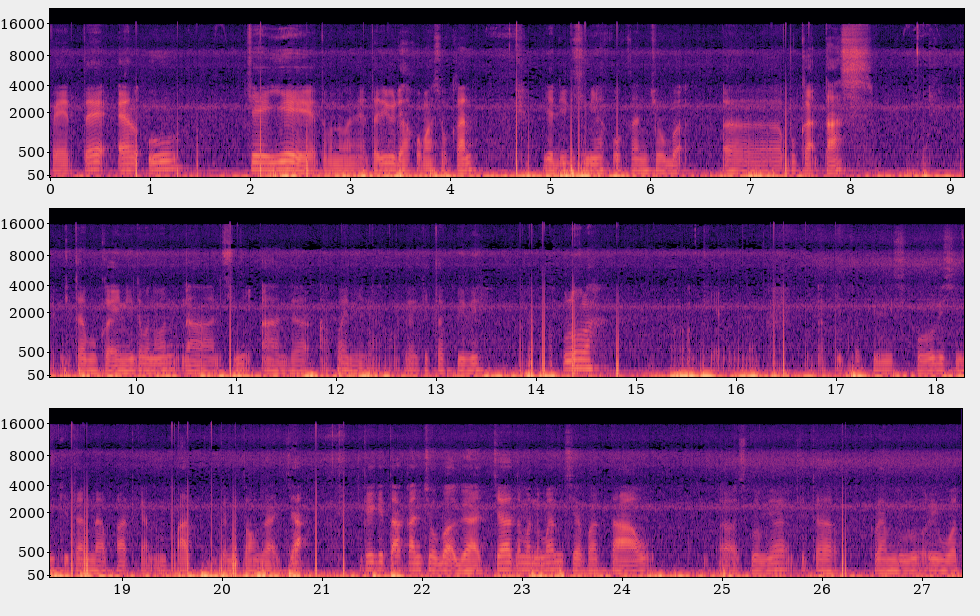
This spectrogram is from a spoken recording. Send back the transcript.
PT ya teman-teman ya. Tadi udah aku masukkan. Jadi di sini aku akan coba uh, buka tas. Kita buka ini teman-teman. Nah di sini ada apa ini ya? Oke kita pilih 10 lah. Oke kita pilih 10 di sini kita mendapatkan 4 gentong gajah. Oke kita akan coba gacha teman-teman. Siapa tahu uh, sebelumnya kita klaim dulu reward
